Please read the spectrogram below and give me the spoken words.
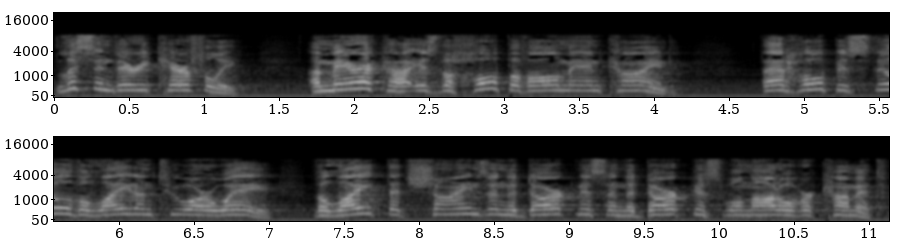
listen very carefully. America is the hope of all mankind. That hope is still the light unto our way, the light that shines in the darkness, and the darkness will not overcome it.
